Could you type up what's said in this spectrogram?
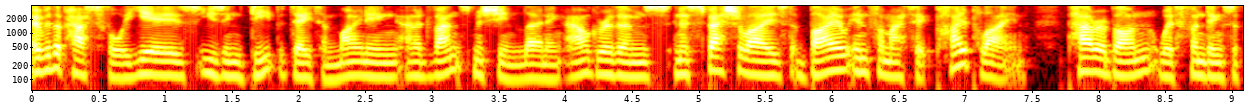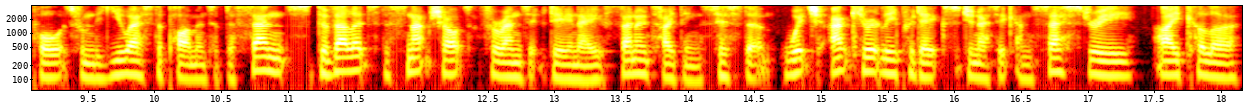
Over the past four years, using deep data mining and advanced machine learning algorithms in a specialized bioinformatic pipeline, Parabon, with funding supports from the US Department of Defense, developed the Snapshot Forensic DNA Phenotyping System, which accurately predicts genetic ancestry, eye color,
